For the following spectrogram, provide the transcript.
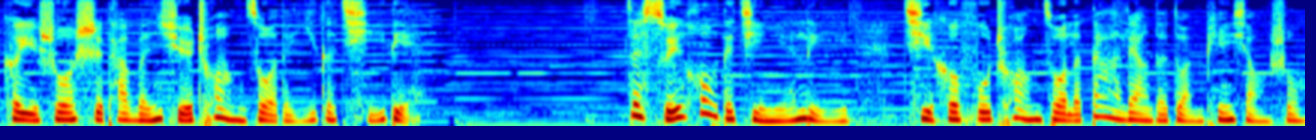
可以说是他文学创作的一个起点。在随后的几年里，契诃夫创作了大量的短篇小说。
